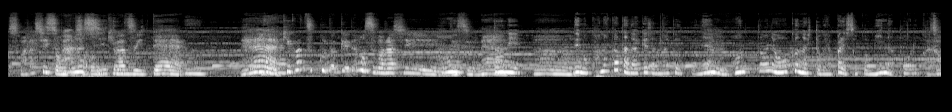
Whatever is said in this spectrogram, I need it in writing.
素晴らしいと思う。そこに気がついて。うん。ねえね気がつくだけでも素晴らしいですよね。本当に。うん。でもこの方だけじゃなくってね、うん。本当に多くの人がやっぱりそこみんな通るからそう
